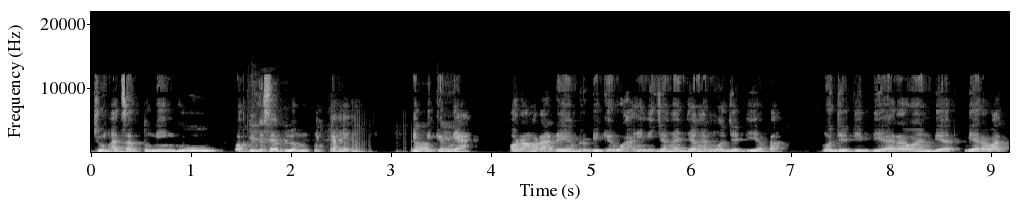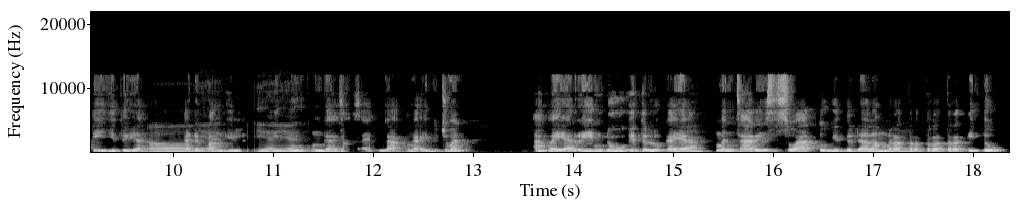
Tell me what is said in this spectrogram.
Jumat, Sabtu, Minggu. Waktu itu saya belum nikah ya. Dipikirnya orang-orang ada yang berpikir, wah ini jangan-jangan mau jadi apa? Mau jadi biarawan, bia- biarawati gitu ya. Oh, ada iya. panggilan Iya, itu. Enggak, saya enggak, enggak itu. Cuman apa ya rindu gitu loh, kayak mencari sesuatu gitu dalam Hmm. retret-retret itu.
